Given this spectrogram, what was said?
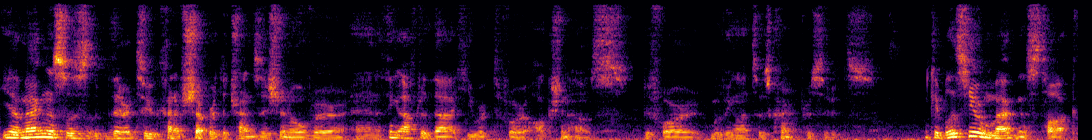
Yeah, Magnus was there to kind of shepherd the transition over, and I think after that he worked for Auction House before moving on to his current pursuits. Okay, but let's hear Magnus talk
